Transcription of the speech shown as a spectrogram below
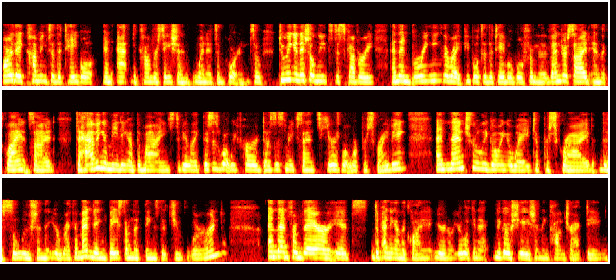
Are they coming to the table and at the conversation when it's important? So, doing initial needs discovery and then bringing the right people to the table, both from the vendor side and the client side, to having a meeting of the minds to be like, this is what we've heard. Does this make sense? Here's what we're prescribing. And then truly going away to prescribe the solution that you're recommending based on the things that you've learned. And then from there it's depending on the client you know you're looking at negotiation and contracting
